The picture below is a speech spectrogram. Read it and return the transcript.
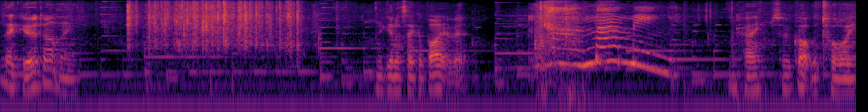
They're good, aren't they? You're gonna take a bite of it. Mommy. Okay, so we've got the toy.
